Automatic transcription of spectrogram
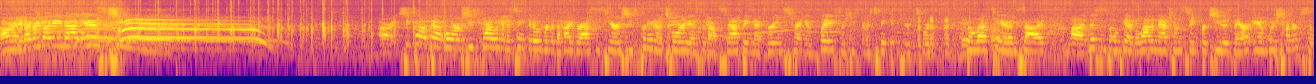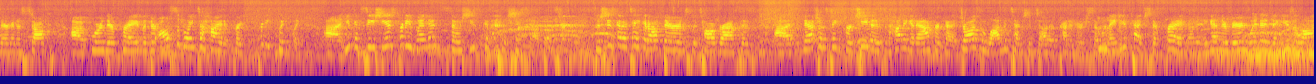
All right, everybody, that is Cheetah. All right, she boar. She's probably going to take it over to the high grasses here. She's pretty notorious about snapping that green string in place, so she's going to take it here towards the left-hand side. Uh, this is, again, a lot of natural instinct for cheetahs. They are ambush hunters, so they're going to stalk uh, for their prey, but they're also going to hide it pretty, pretty quickly. Uh, you can see she is pretty winded, so she's gonna she's not that strong. So she's gonna take it off there into the tall grasses. Uh, natural instinct for in Africa it draws a lot of attention to other predators. So when they do catch their prey, again they're very winded. They use a lot.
